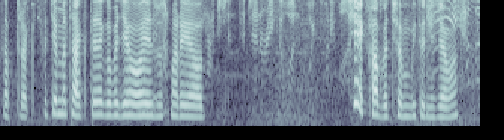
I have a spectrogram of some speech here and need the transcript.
Claptrack. Będziemy tak, tego będzie, o Jezus Maria. od- action to generate the 1.21. Ciekawe, czemu mi to nie działa. Hello!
